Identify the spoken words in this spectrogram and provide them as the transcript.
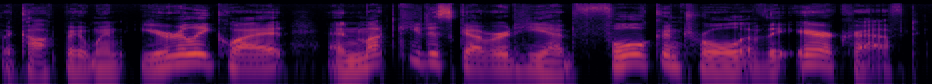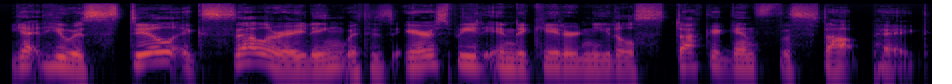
The cockpit went eerily quiet, and Mutke discovered he had full control of the aircraft. Yet he was still accelerating with his airspeed indicator needle stuck against the stop peg.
